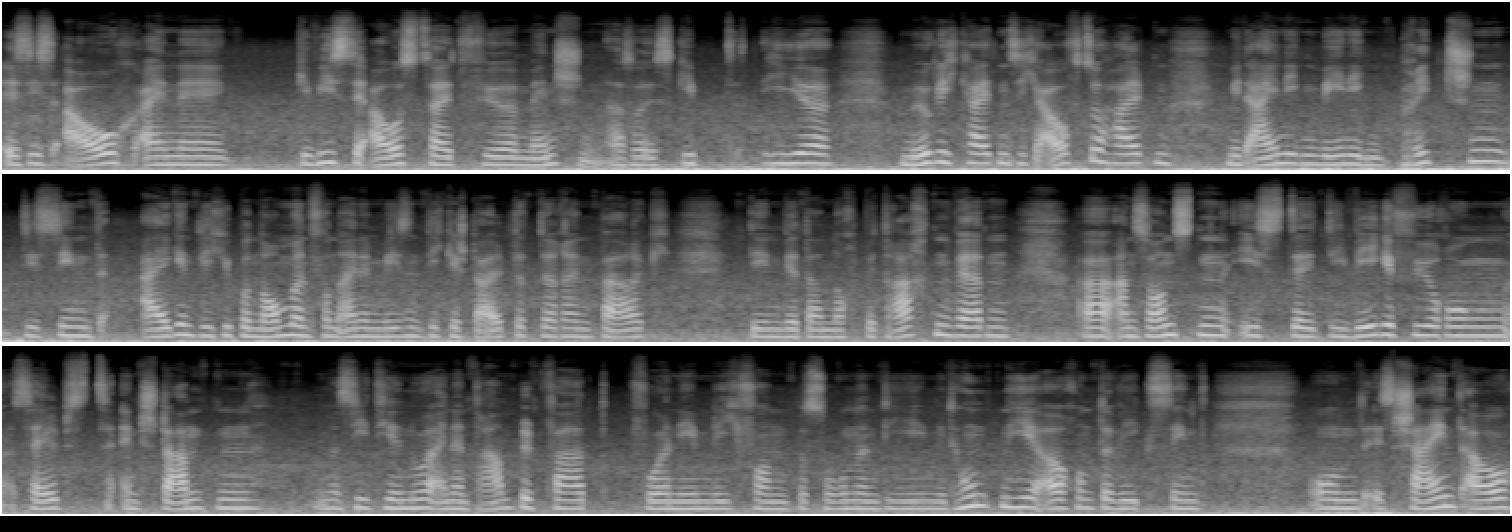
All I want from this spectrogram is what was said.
es ist auch eine gewisse Auszeit für Menschen. Also es gibt hier Möglichkeiten, sich aufzuhalten mit einigen wenigen Pritschen. Die sind eigentlich übernommen von einem wesentlich gestalteteren Park, den wir dann noch betrachten werden. Äh, ansonsten ist äh, die Wegeführung selbst entstanden. Man sieht hier nur einen Trampelpfad, vornehmlich von Personen, die mit Hunden hier auch unterwegs sind. Und es scheint auch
